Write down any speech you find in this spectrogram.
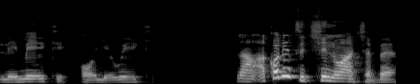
Lemeke or Leweke. Now, according to Chinua Achebe,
